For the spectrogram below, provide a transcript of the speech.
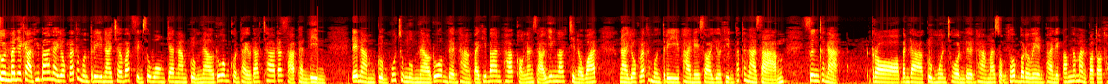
ส่วนบรรยากาศที่บ้านนายกรัฐมนตรีนายชัยวัฒน์สินสุวงศ์แกนนำกลุ่มแนวร่วมคนไทยรักชาติรักษาแผ่นดิน ได้นำกลุ่มผู้ชุมนุมแนวร่วมเดินทางไปที่บ้านพักของนางสาวยิ่งลักษณ์ชินวัตรนายกรัฐมนตรีภายในซอยโยธินพัฒนา 3 ซึ่งขณะ รอบรรดากลุ่มมวลชนเดินทางมาสมทบบริเวณภายในปั๊มน้ำมันปตท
